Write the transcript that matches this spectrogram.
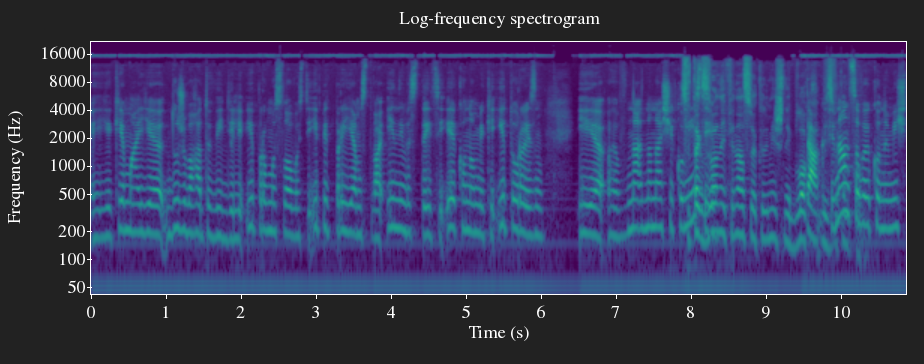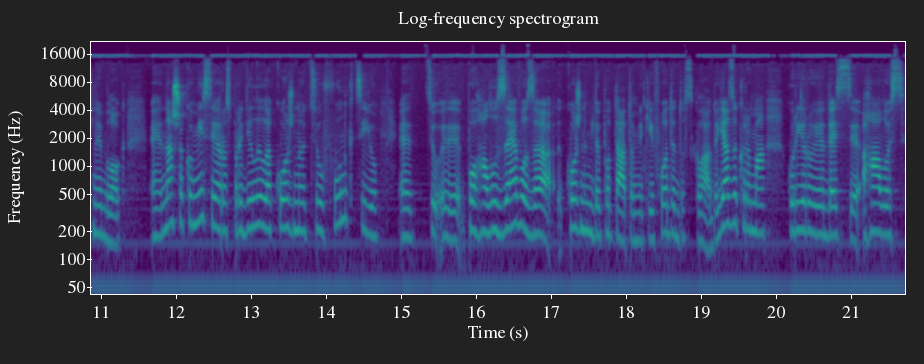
е, яке має дуже багато відділів і промисловості, і підприємства, і інвестицій, і економіки, і туризм. І е, на, на нашій комісії Це так званий фінансово-економічний блок. так, фінансово-економічний блок. Е, Наша комісія розподілила кожну цю функцію е, цю погалузево за кожним депутатом, який входить до складу. Я, зокрема, курірую десь галузь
